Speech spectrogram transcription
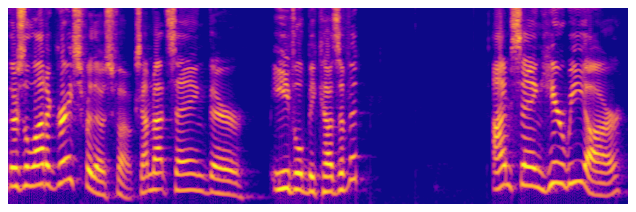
there's a lot of grace for those folks. I'm not saying they're evil because of it. I'm saying here we are,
